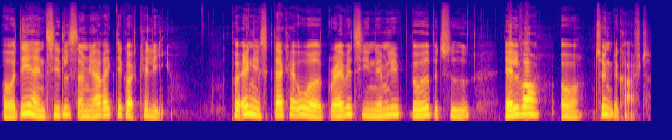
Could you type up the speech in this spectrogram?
og det er en titel, som jeg rigtig godt kan lide. På engelsk, der kan ordet gravity nemlig både betyde alvor og tyngdekraft.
